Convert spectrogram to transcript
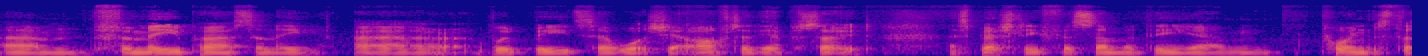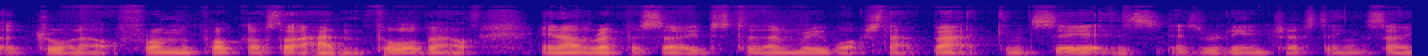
um, for me personally uh, would be to watch it after the episode, especially for some of the um, points that are drawn out from the podcast that I hadn't thought about in other episodes. To then rewatch that back and see it is is really interesting. So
